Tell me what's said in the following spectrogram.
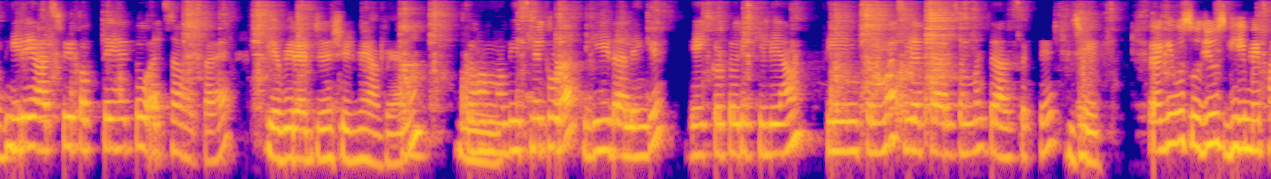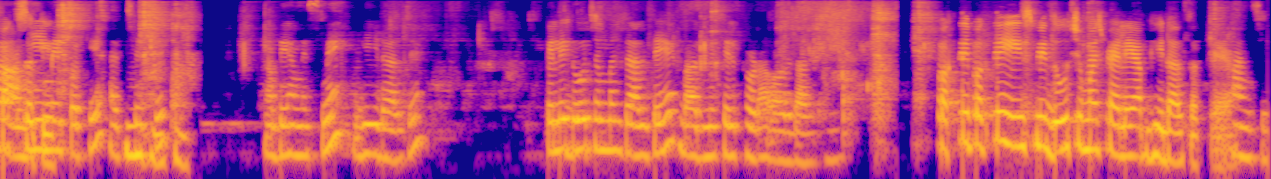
धीरे आँच पे पकते हैं तो अच्छा होता है। ये भी रेड शेड में आ गया है ना। तो हम अभी इसमें थोड़ा घी डालेंगे। एक कटोरी के लिए हम तीन चम्मच या चार चम्मच डाल सकते हैं। जी ताकि वो सूजी उस घी में पक हाँ, सके। घी में पके अच्छे से। हम्म। अभी हम इसमें घी डाल दें। पहले दो चम्मच डालते हैं बाद में फिर थोड़ा और डालते हैं। पकते पकते इसमें दो चम्मच पहले आप घी डाल सकते हैं। हाँ जी।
